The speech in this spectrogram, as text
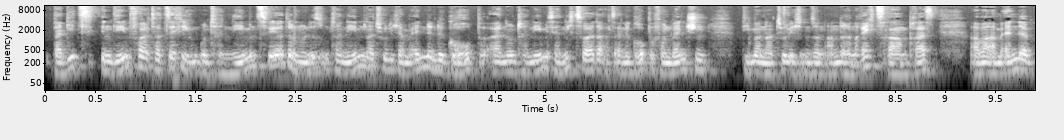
da geht es in dem Fall tatsächlich um Unternehmenswerte. Und ist Unternehmen natürlich am Ende eine Gruppe. Ein Unternehmen ist ja nichts weiter als eine Gruppe von Menschen, die man natürlich in so einen anderen Rechtsrahmen presst. Aber am Ende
